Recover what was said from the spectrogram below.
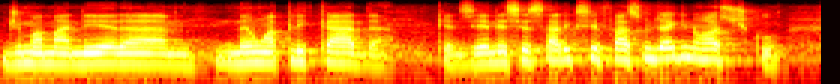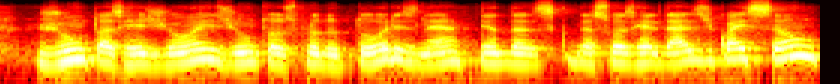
de uma maneira não aplicada, quer dizer, é necessário que se faça um diagnóstico junto às regiões, junto aos produtores, né, dentro das, das suas realidades, de quais são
